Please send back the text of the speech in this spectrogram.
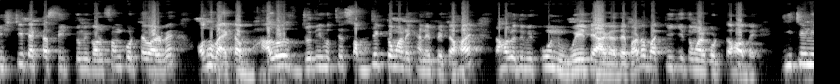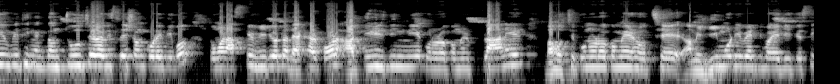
নিশ্চিত একটা সিট তুমি কনফার্ম করতে পারবে, অথবা একটা ভালো যদি হচ্ছে সাবজেক্ট তোমার এখানে পেতে হয়, তাহলে তুমি কোন ওয়েতে আগাতে পারো বা কি কি তোমার করতে হবে। ইচ এন্ড এভরিথিং একদম চুলচেরা বিশ্লেষণ করে দিব। তোমার আজকে ভিডিওটা দেখার পর আর তিরিশ দিন নিয়ে কোনো রকমের প্ল্যানের বা হচ্ছে কোনো রকমের হচ্ছে আমি ডিমোটিভেট হয়ে যেতেছি,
